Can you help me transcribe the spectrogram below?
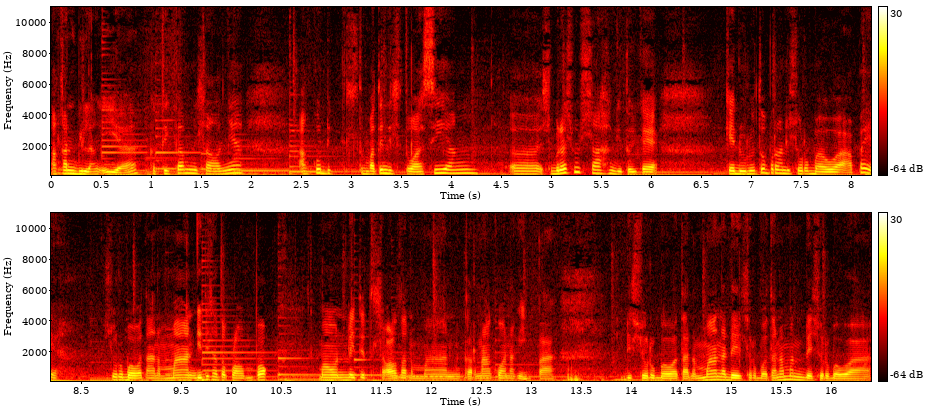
akan bilang iya ketika misalnya aku ditempatin di situasi yang uh, sebenarnya susah gitu. Kayak kayak dulu tuh pernah disuruh bawa apa ya suruh bawa tanaman. Jadi satu kelompok mau neliti soal tanaman karena aku anak IPA disuruh bawa tanaman ada yang suruh bawa tanaman ada yang suruh bawa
